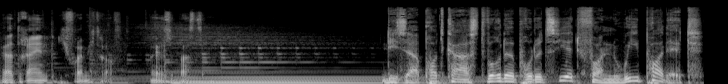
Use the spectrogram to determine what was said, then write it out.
Hört rein, ich freue mich drauf. Euer Sebastian. Dieser Podcast wurde produziert von WePoddit.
